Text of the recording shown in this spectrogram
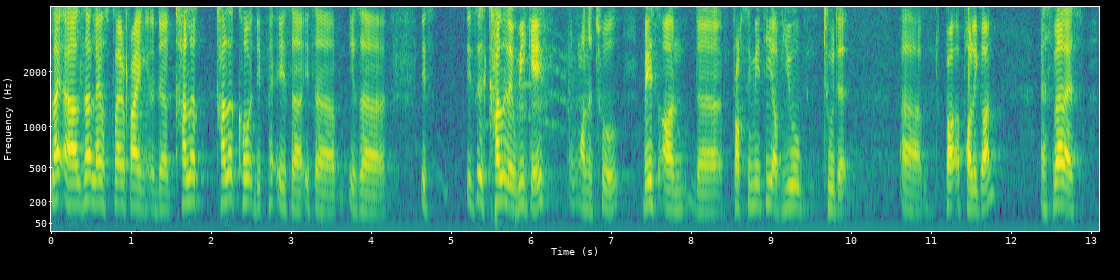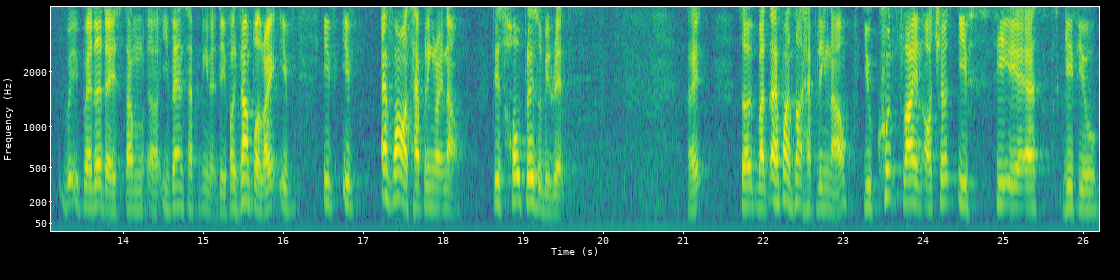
Like, uh, like I was clarifying, the color, color code is a, is a, is a, it's, it's a color that we gave on the tool based on the proximity of you to the, uh, polygon, as well as whether there is some uh, events happening that day. For example, right, if, if, if F1 was happening right now, this whole place would be red, right? So, but F1 is not happening now. You could fly in Orchard if CAS give you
